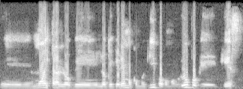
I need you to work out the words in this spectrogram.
eh, muestran lo que, lo que queremos como equipo, como grupo, que, que es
